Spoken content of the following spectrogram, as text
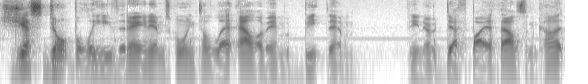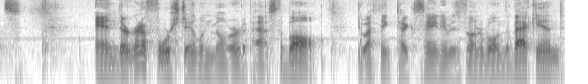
just don't believe that A&M is going to let Alabama beat them, you know, death by a thousand cuts. And they're going to force Jalen Milroe to pass the ball. Do I think Texas A&M is vulnerable in the back end?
